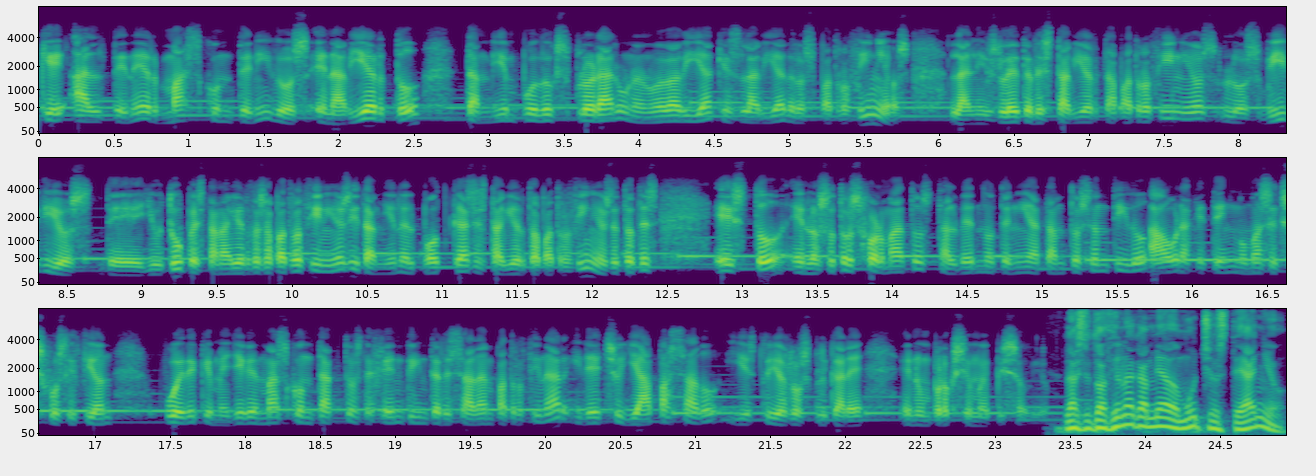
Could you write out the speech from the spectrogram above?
que al tener más contenidos en abierto, también puedo explorar una nueva vía que es la vía de los patrocinios. La newsletter está abierta a patrocinios, los vídeos de YouTube están abiertos a patrocinios y también el podcast está abierto a patrocinios. Entonces, esto en los otros formatos tal vez no tenía tanto sentido. Ahora que tengo más exposición, puede que me lleguen más contactos de gente interesada en patrocinar y de hecho ya ha pasado y esto ya os lo explicaré en un próximo episodio. La situación ha cambiado mucho este año.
